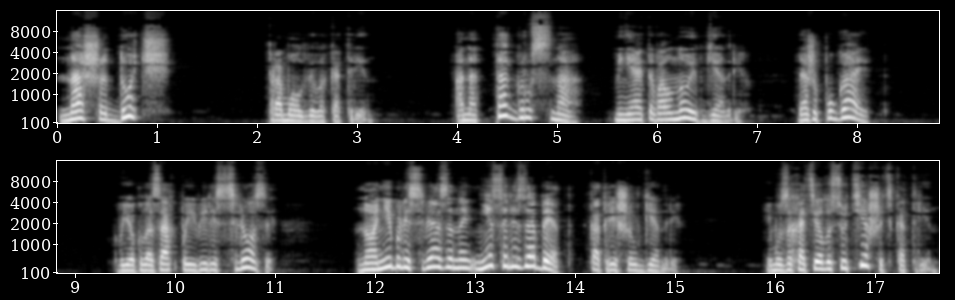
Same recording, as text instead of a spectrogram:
«Наша дочь», — промолвила Катрин, — «она так грустна, меня это волнует, Генрих, даже пугает». В ее глазах появились слезы но они были связаны не с Элизабет, как решил Генри. Ему захотелось утешить Катрин.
